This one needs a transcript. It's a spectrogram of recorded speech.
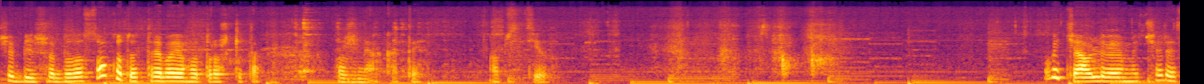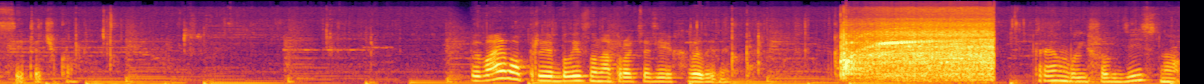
Щоб більше було соку, то треба його трошки так пожмякати об стіл. Вичавлюємо через ситочко. Вбиваємо приблизно на протязі хвилини. Крем вийшов дійсно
